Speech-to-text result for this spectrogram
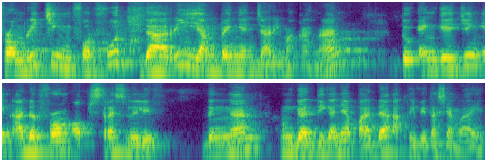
from reaching for food dari yang pengen cari makanan to engaging in other form of stress relief dengan menggantikannya pada aktivitas yang lain.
